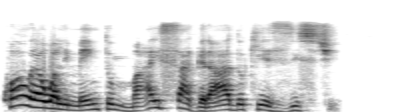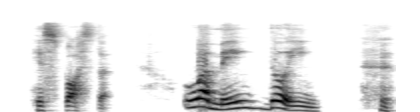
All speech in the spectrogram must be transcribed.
Qual é o alimento mais sagrado que existe? Resposta: o amendoim.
